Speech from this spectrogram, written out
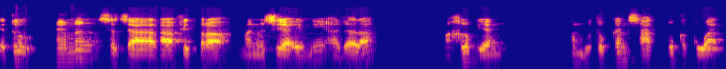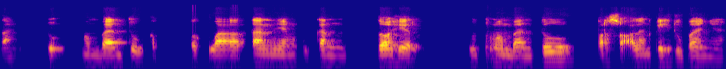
yaitu memang secara fitrah manusia ini adalah makhluk yang membutuhkan satu kekuatan untuk membantu kekuatan yang bukan dohir untuk membantu persoalan kehidupannya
